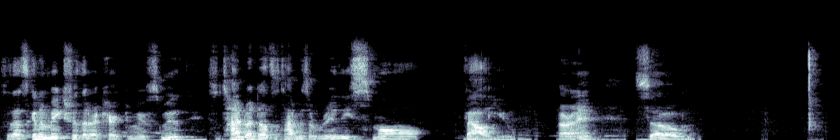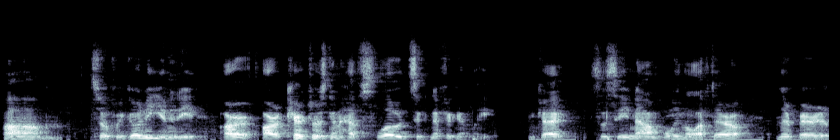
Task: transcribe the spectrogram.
So that's going to make sure that our character moves smooth. So time dot delta time is a really small value. All right? So, um, so if we go to Unity, our, our character is going to have slowed significantly. Okay, so see now I'm holding the left arrow and they're barely,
